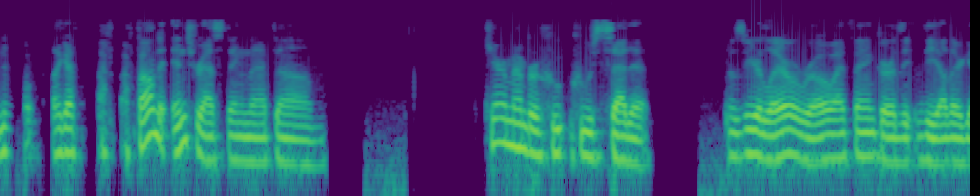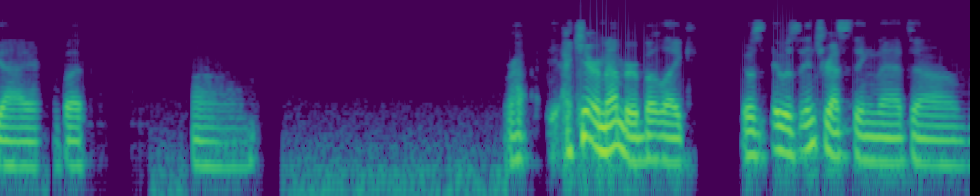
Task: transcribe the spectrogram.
You know, like I, I found it interesting that um I can't remember who who said it. It was either Lero-Ro, I think, or the the other guy, but um I can't remember, but like it was it was interesting that um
